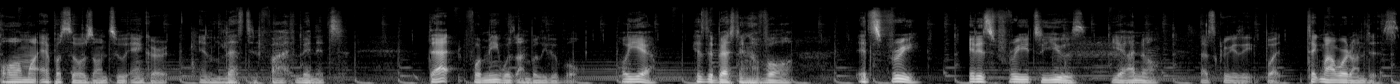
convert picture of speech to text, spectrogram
all my episodes onto Anchor in less than five minutes. That for me was unbelievable. Oh, yeah, here's the best thing of all it's free. It is free to use. Yeah, I know, that's crazy, but take my word on this.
